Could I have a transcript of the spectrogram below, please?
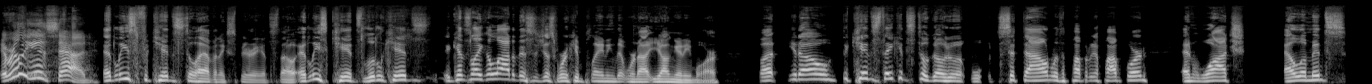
it really is sad At least for kids still have an experience though. At least kids, little kids, because like a lot of this is just we're complaining that we're not young anymore. But you know, the kids they could still go to sit down with a puppet of popcorn and watch Elements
